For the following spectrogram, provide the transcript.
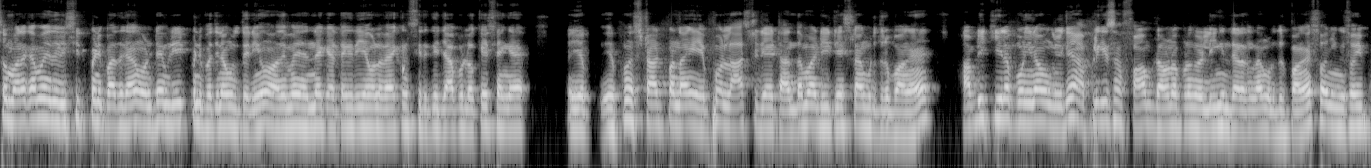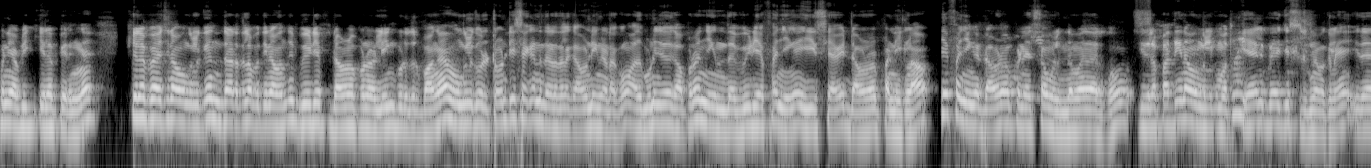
ஸோ மறக்காமல் இதை விசிட் பண்ணி பார்த்துக்காங்க. ஒன் டைம் ரீட் பண்ணி பார்த்தீங்கன்னா உங்களுக்கு தெரியும். அதே மாதிரி என்ன கேட்டகரி எவ்வளோ வேகன்சி இருக்குது ஜாப் லொக்கேஷன் எங்கே எப் எப்போ ஸ்டார்ட் பண்ணாங்க எப்போ லாஸ்ட் டேட் அந்த மாதிரி டீட்டெயில்ஸ்லாம் கொடுத்துருப்பாங்க. அப்படி கீழே போனீங்கன்னா உங்களுக்கு அப்ளிகேஷன் ஃபார்ம் டவுன்லோட் பண்ணுற லிங்க் இந்த இடத்துலலாம் கொடுத்துருப்பாங்க. ஸோ நீங்கள் ஸ்வைப் பண்ணி அப்படி கீழே போயிருங்க. கீழே போயாச்சுன்னா உங்களுக்கு இந்த இடத்துல பார்த்தீங்கன்னா வந்து பிடிஎஃப் டவுன்லோட் பண்ண லிங்க் கொடுத்துருப்பாங்க. உங்களுக்கு ஒரு டுவெண்ட்டி செகண்ட் இந்த இடத்துல கவுண்டிங் நடக்கும். அது முடிஞ்சதுக்கப்புறம் நீங்கள் இந்த பிடிஎஃபை நீங்கள் ஈஸியாகவே டவுன்லோட் பண்ணிக்கலாம். பிடிஎஃபை நீங்கள் டவுன்லோட் பண்ணி வச்சா உங்களுக்கு இந்த மாதிரி தான் இருக்கும். இதில் பார்த்தீங்கன்னா உங்களுக்கு மொத்தம் ஏழு பேஜஸ் இருக்கு மக்களே. இதை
